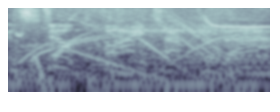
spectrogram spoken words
can still fight after that.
